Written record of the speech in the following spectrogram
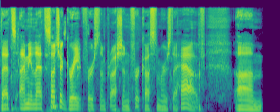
That's, I mean, that's such a great first impression for customers to have. Um,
